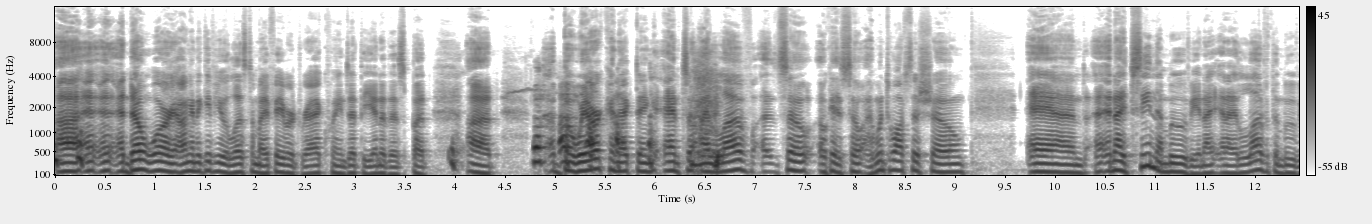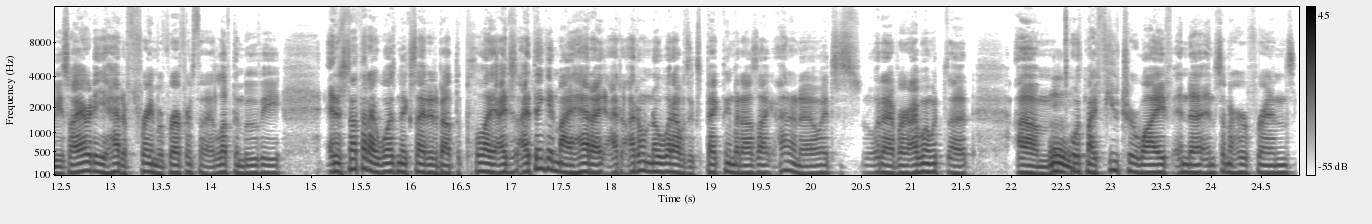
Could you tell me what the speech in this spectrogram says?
uh, and, and don't worry. I'm going to give you a list of my favorite drag queens at the end of this, but, uh, but we are connecting, and so I love. So okay, so I went to watch this show, and and I'd seen the movie, and I and I loved the movie, so I already had a frame of reference that I loved the movie. And it's not that I wasn't excited about the play. I just I think in my head I I, I don't know what I was expecting, but I was like I don't know. It's just whatever. I went with uh, um Mm. with my future wife and uh, and some of her friends,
